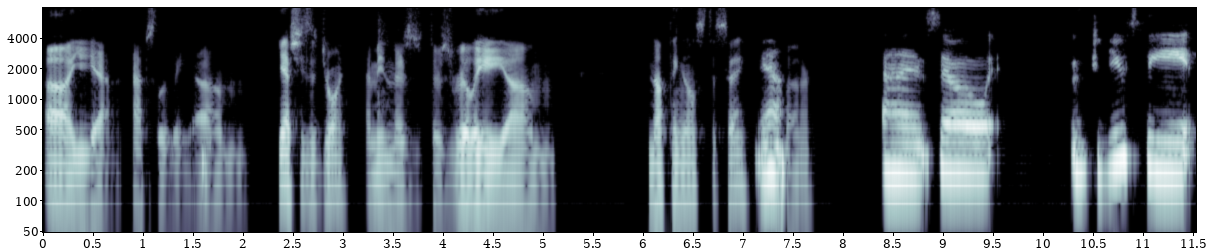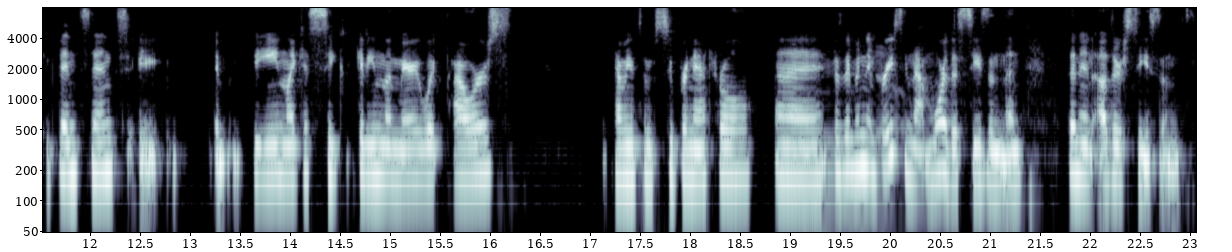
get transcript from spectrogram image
Uh, yeah, absolutely. Um, yeah, she's a joy. I mean, there's there's really um, nothing else to say yeah. about her. Uh, so, did you see Vincent eh, being like a secret, getting the Merriwick powers, having some supernatural? Because uh, they've been embracing no. that more this season than than in other seasons.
